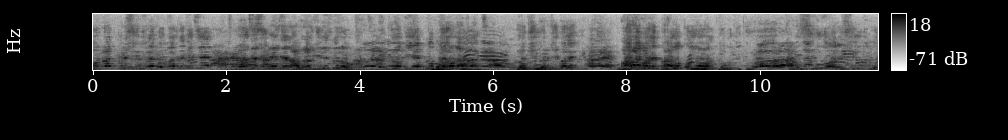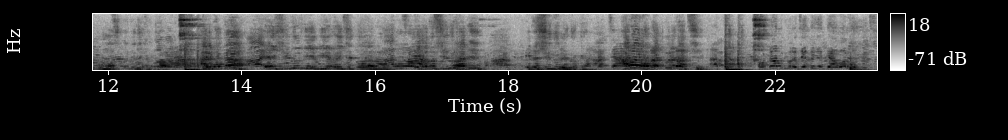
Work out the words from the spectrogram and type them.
হঠাৎ করে সিঁদুরের দোকান দেখেছে, বলছে, "স্বামী, যে লাল লাল জিনিসগুলো, একটু ভালো না?" লক্ষ্মীধর কি বলে? ভালো বলে। আমি সিন্ধু এই মস্তকে দেখেছি। আর বোকা, এই সিঁদুর দিয়ে বিয়ে হয়েছে তোর আর এটা তো সিঁদুর হাটি, এটা সিঁদুরের দোকান। আবার হঠাৎ করে যাচ্ছে। হঠাৎ করে যেতে যেতে আবার বলতেছি।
